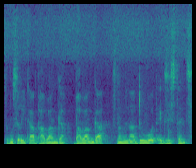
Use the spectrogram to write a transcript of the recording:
Tomu se říká bhavanga. Bhavanga znamená důvod existence.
